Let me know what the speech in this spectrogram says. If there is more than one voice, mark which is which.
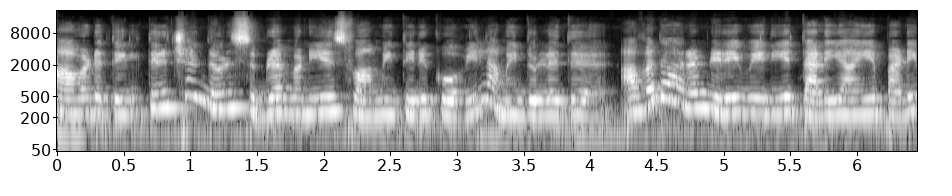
Speaker 1: மாவட்டத்தில் திருச்செந்தூர் சுப்பிரமணிய சுவாமி திருக்கோவில் அமைந்துள்ளது அவதாரம் நிறைவேறிய தலையாய படை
